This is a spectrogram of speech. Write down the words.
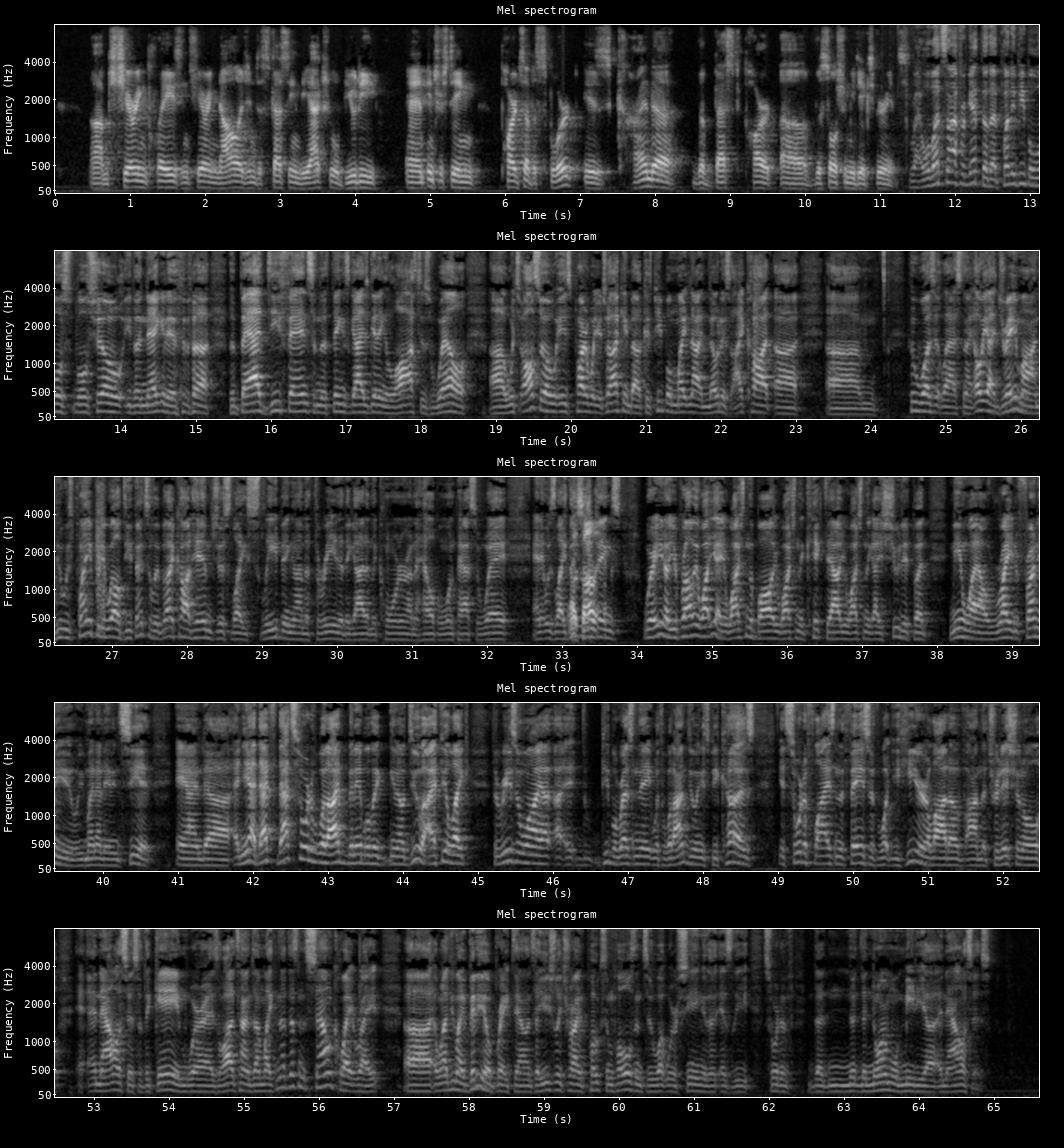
um, sharing plays and sharing knowledge and discussing the actual beauty and interesting parts of a sport is kind of the best part of the social media experience. Right. Well, let's not forget though that plenty of people will will show the negative, uh, the bad defense, and the things guys getting lost as well, uh, which also is part of what you're talking about because people might not notice. I caught. Uh, um, who was it last night? Oh yeah, Draymond, who was playing pretty well defensively, but I caught him just like sleeping on the three that they got in the corner on a help and one pass away, and it was like those are things where you know you're probably yeah you're watching the ball, you're watching the kicked out, you're watching the guy shoot it, but meanwhile right in front of you, you might not even see it, and uh, and yeah, that's that's sort of what I've been able to you know do. I feel like the reason why I, I, people resonate with what I'm doing is because it sort of flies in the face of what you hear a lot of on the traditional analysis of the game. Whereas a lot of times I'm like, that doesn't sound quite right. Uh, and when I do my video breakdowns, I usually try and poke some holes into what we're seeing as, as the sort of the the normal media analysis.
